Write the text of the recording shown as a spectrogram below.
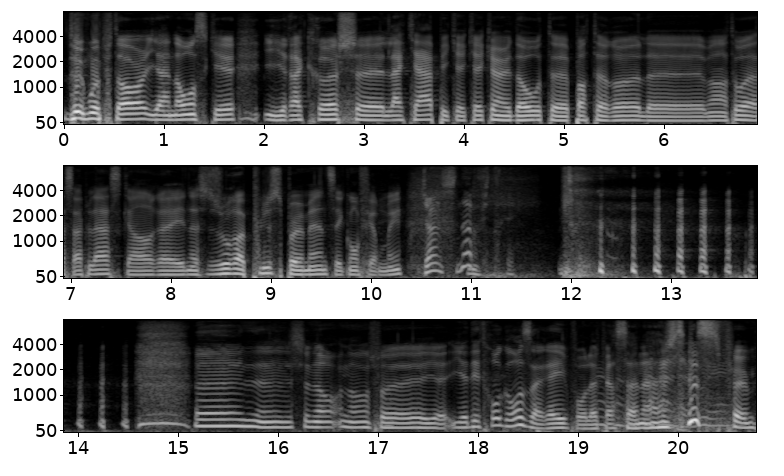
Deux mois plus tard, il annonce qu'il raccroche euh, la cape et que quelqu'un d'autre euh, portera le manteau à sa place car euh, il ne jouera plus Superman, c'est confirmé. John fitterait. Euh, non, non, il y y, a des trop grosses oreilles pour le personnage de Superman.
